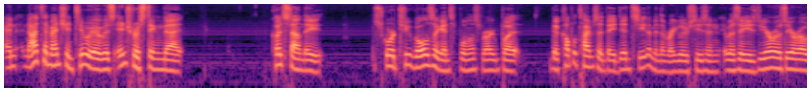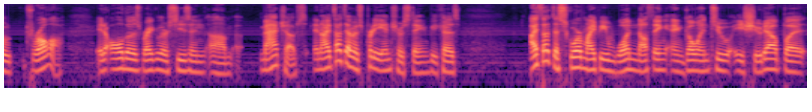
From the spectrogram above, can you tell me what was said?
And not to mention, too, it was interesting that Kutztown, they scored two goals against Bloomsburg, but the couple times that they did see them in the regular season, it was a 0-0 draw in all those regular season um, matchups, and I thought that was pretty interesting because I thought the score might be one nothing and go into a shootout, but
